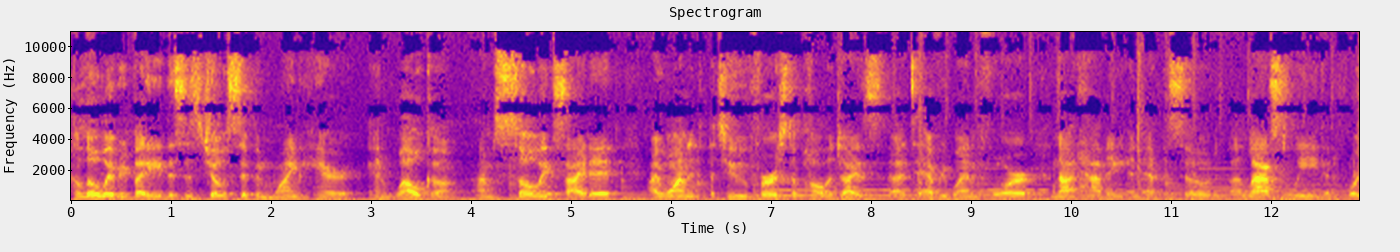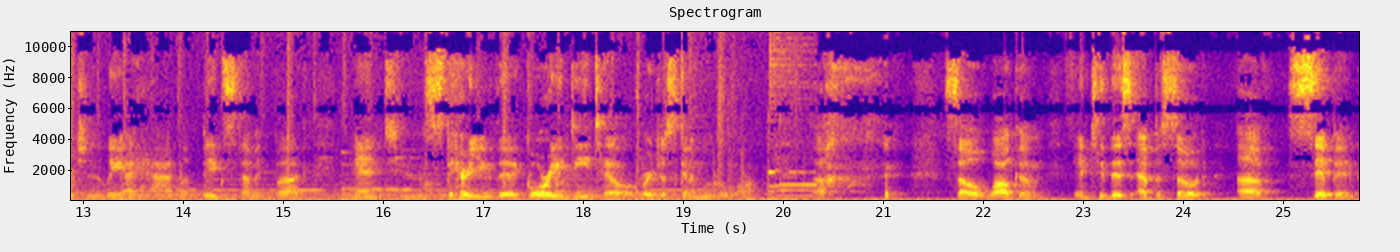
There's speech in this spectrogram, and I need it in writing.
Hello everybody, this is Jo Sippin' Wine here and welcome. I'm so excited. I wanted to first apologize uh, to everyone for not having an episode uh, last week. Unfortunately, I had a big stomach bug and to spare you the gory detail, we're just gonna move along. Uh, so welcome into this episode of Sippin'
